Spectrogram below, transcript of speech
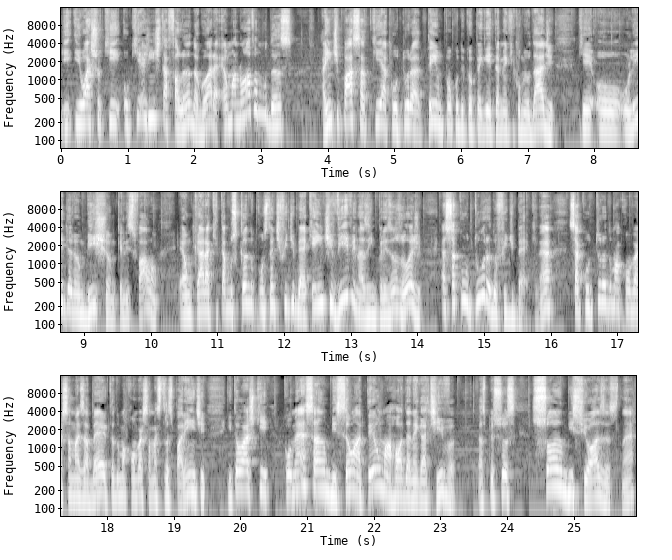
E, e eu acho que o que a gente tá falando agora é uma nova mudança a gente passa aqui a cultura, tem um pouco do que eu peguei também aqui com humildade, que o, o líder ambition que eles falam é um cara que está buscando constante feedback. A gente vive nas empresas hoje essa cultura do feedback, né? Essa cultura de uma conversa mais aberta, de uma conversa mais transparente. Então eu acho que começa a ambição a ter uma roda negativa, as pessoas só ambiciosas, né?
